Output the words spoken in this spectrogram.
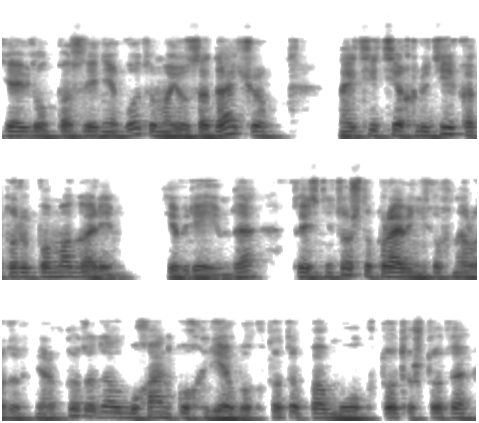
я видел последние годы мою задачу найти тех людей, которые помогали евреям, да, то есть не то, что праведников народов мира, кто-то дал буханку хлеба, кто-то помог, кто-то что-то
